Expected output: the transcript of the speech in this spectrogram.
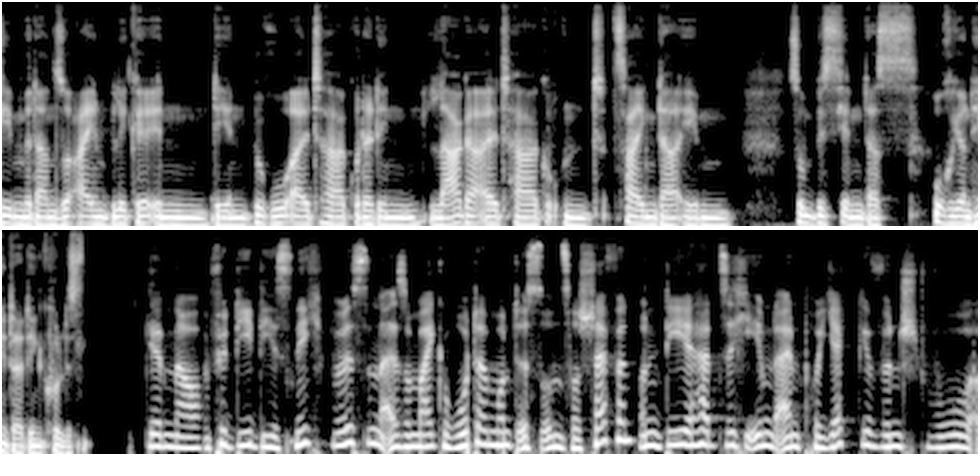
geben wir dann so Einblicke in den Büroalltag oder den Lageralltag und zeigen da eben so ein bisschen das Orion hinter den Kulissen. Genau. Für die, die es nicht wissen, also Maike Rotermund ist unsere Chefin und die hat sich eben ein Projekt gewünscht, wo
